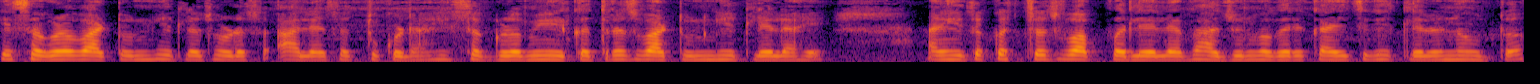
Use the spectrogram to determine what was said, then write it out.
हे सगळं वाटून घेतलं. थोडंसं आल्याचा तुकडा हे सगळं मी एकत्रच वाटून घेतलेलं आहे. आणि इथं कच्चंच वापरलेलं आहे. भाजून वगैरे काहीच घेतलेलं नव्हतं.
